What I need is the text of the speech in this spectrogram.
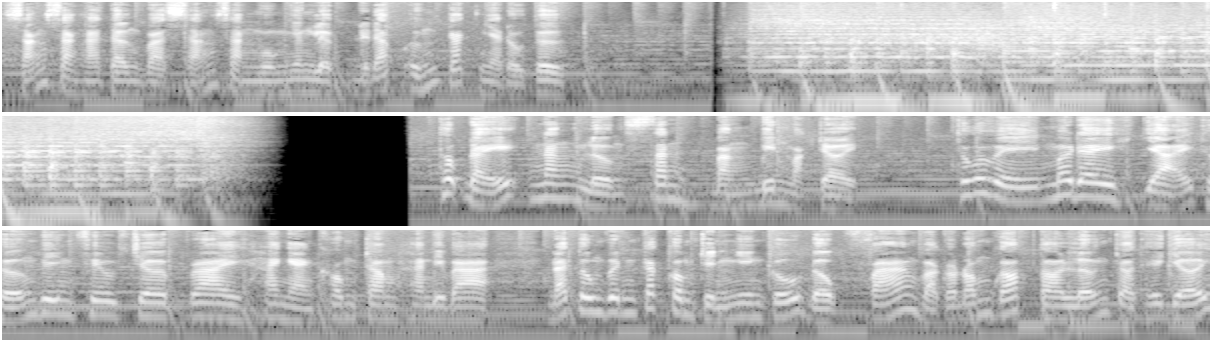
sẵn sàng hạ tầng và sẵn sàng nguồn nhân lực để đáp ứng các nhà đầu tư. Thúc đẩy năng lượng xanh bằng pin mặt trời. Thưa quý vị, mới đây, giải thưởng Pin Future Prize 2023 đã tôn vinh các công trình nghiên cứu đột phá và có đóng góp to lớn cho thế giới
